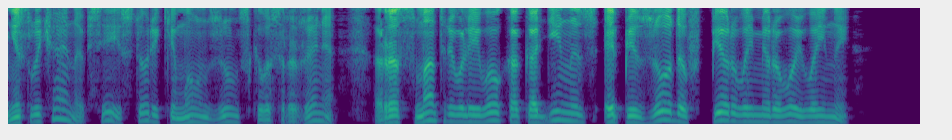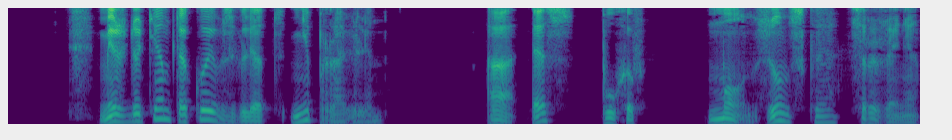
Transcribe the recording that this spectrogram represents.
Не случайно все историки Монзунского сражения рассматривали его как один из эпизодов Первой мировой войны — между тем такой взгляд неправилен. А. С. Пухов. Монзунское сражение.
